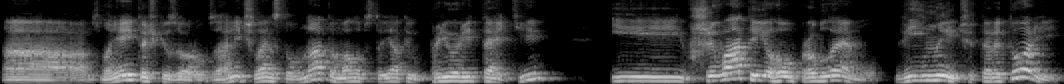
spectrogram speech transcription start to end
а, з моєї точки зору, взагалі, членство в НАТО мало б стояти в пріоритеті і вшивати його в проблему війни чи територій,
